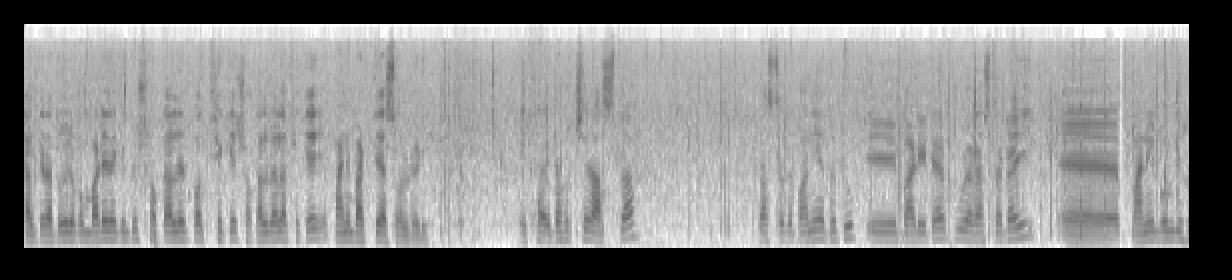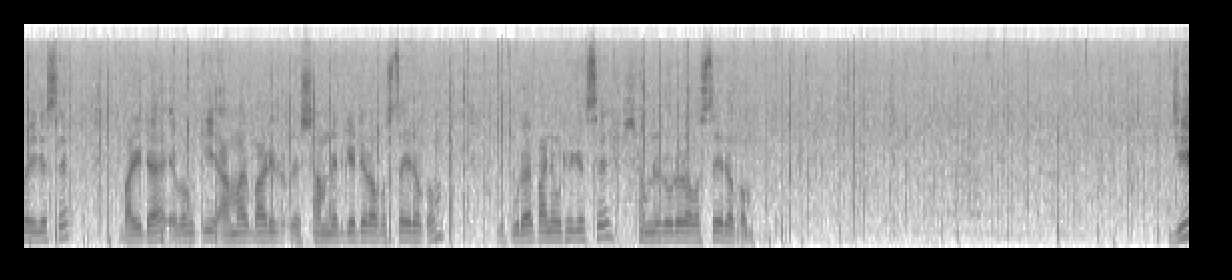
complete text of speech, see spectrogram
কালকে রাত ওই রকম বাড়ে না কিন্তু সকালের পর থেকে সকালবেলা থেকে পানি বাড়তে আছে অলরেডি এখানে এটা হচ্ছে রাস্তা। রাস্তাতে পানি এতটুক এই বাড়িটার পুরো রাস্তাটাই আহ, পানিবন্দি হয়ে গেছে বাড়িটা এবং কি আমার বাড়ির সামনের গেটের অবস্থা এরকম যে পুরাই পানি উঠে গেছে সামনের রোডের অবস্থা এরকম। জি?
